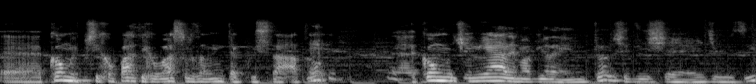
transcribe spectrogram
Eh, come psicopatico va assolutamente acquistato. Eh, come geniale ma violento, ci dice Giusy.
